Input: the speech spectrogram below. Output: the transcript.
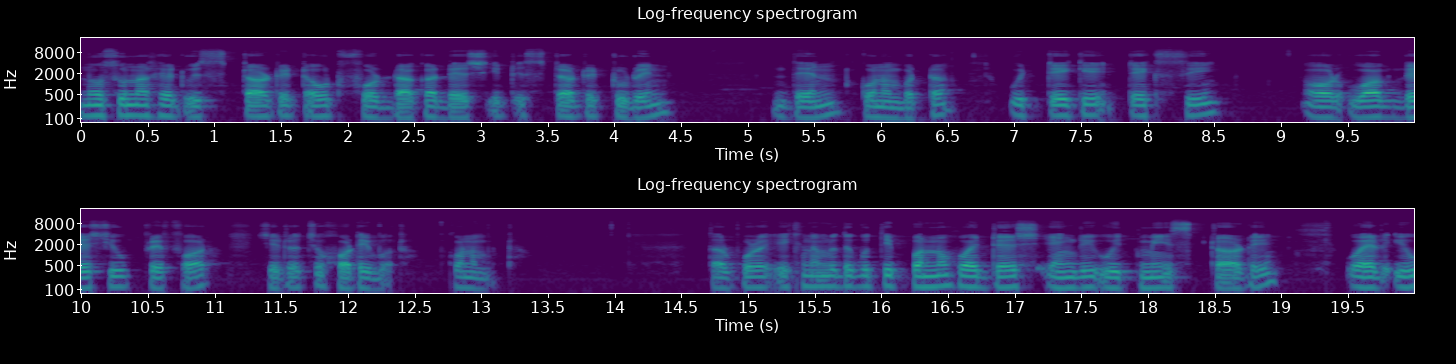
No sooner had we started out for Dhaka dash it started to rain. Then ko numberটা we take a taxi or walk dash you prefer সেটা হচ্ছে হট এভার ক নম্বরটা তারপরে এখানে আমরা দেখব তিপ্পান্ন white dash angry with me স্টার্টে ওয়ার ইউ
